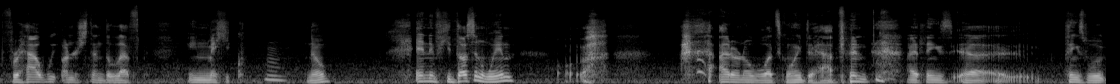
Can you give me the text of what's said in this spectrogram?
for how we understand the left in Mexico. No, and if he doesn't win, I don't know what's going to happen. I think uh, things will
